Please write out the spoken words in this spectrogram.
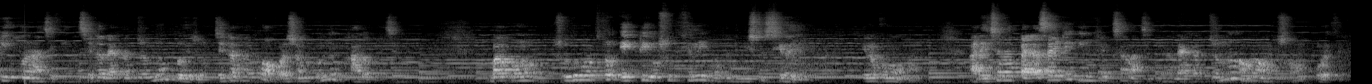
টিউমার আছে কিনা সেটা দেখার জন্য প্রয়োজন, যেটা হয়তো অপারেশন করলে ভালো হয়ে যাবে বা কোনো শুধুমাত্র একটি ওষুধ খেলেই হয়তো জিনিসটা সেরে যেতে পারে, এরকমও হয়। আর এছাড়া প্যারাসাইটিক ইনফেকশন আছে কিনা দেখার জন্য আমরা অনেক সময় করে থাকি।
